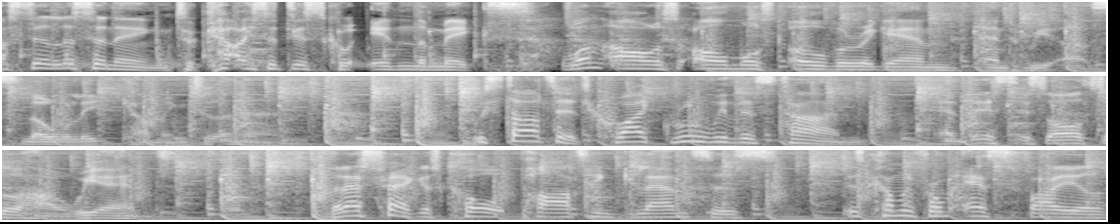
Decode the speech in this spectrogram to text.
Are still listening to Kaiserdisco in the mix. One hour's almost over again, and we are slowly coming to an end. We started quite groovy this time, and this is also how we end. The last track is called Parting Glances, is coming from S File,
